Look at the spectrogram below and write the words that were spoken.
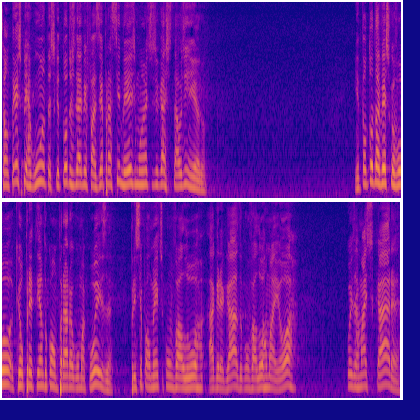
São três perguntas que todos devem fazer para si mesmo antes de gastar o dinheiro. Então, toda vez que eu vou, que eu pretendo comprar alguma coisa, principalmente com valor agregado, com valor maior, coisa mais cara,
